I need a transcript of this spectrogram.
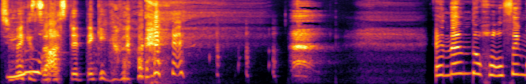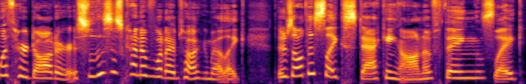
do I'm you exhausted thinking about it. and then the whole thing with her daughter. So this is kind of what I'm talking about. Like there's all this like stacking on of things. Like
